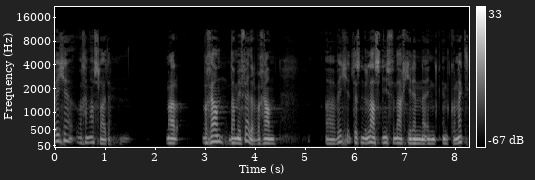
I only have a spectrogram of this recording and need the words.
Weet je, we gaan afsluiten. Maar we gaan daarmee verder. We gaan, uh, weet je, het is de laatste dienst vandaag hier in, in, in Connect,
